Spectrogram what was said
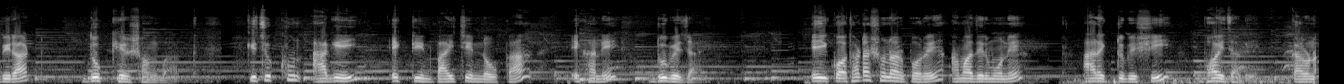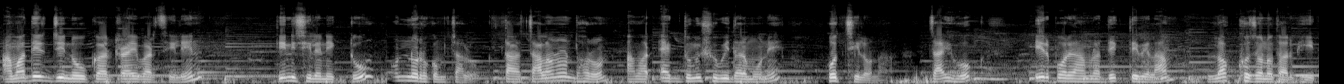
বিরাট দুঃখের সংবাদ। কিছুক্ষণ আগেই একটি বাইচের নৌকা এখানে ডুবে যায়। এই কথাটা শোনার পরে আমাদের মনে আরেকটু বেশি ভয় জাগে। কারণ আমাদের যে নৌকার ড্রাইভার ছিলেন তিনি ছিলেন একটু অন্যরকম চালক। তার চালানোর ধরন আমার একদমই সুবিধার মনে হচ্ছিল না। যাই হোক, এরপরে আমরা দেখতে পেলাম লক্ষ জনতার ভিড়।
